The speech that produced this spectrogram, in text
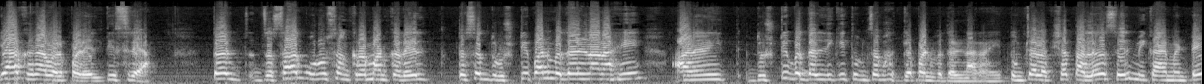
या घरावर पडेल तिसऱ्या. तर जसा गुरु संक्रमण करेल तसं दृष्टी पण बदलणार आहे आणि दृष्टी बदलली की तुमचं भाग्य पण बदलणार आहे. तुमच्या लक्षात आलं असेल मी काय म्हणते?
